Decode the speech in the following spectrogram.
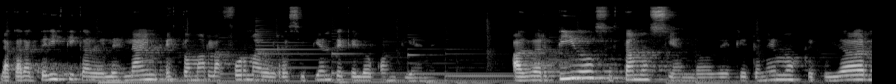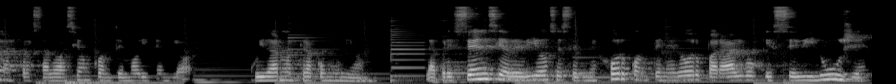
La característica del slime es tomar la forma del recipiente que lo contiene. Advertidos estamos siendo de que tenemos que cuidar nuestra salvación con temor y temblor cuidar nuestra comunión. La presencia de Dios es el mejor contenedor para algo que se diluye,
